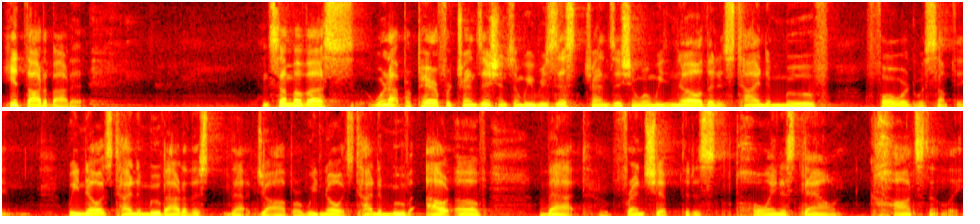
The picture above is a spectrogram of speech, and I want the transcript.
He had thought about it. And some of us, we're not prepared for transitions and we resist transition when we know that it's time to move forward with something. We know it's time to move out of this that job, or we know it's time to move out of that friendship that is pulling us down constantly.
